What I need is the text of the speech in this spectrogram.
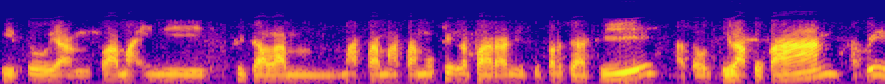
gitu yang selama ini di dalam masa-masa mudik lebaran itu terjadi atau dilakukan. Tapi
